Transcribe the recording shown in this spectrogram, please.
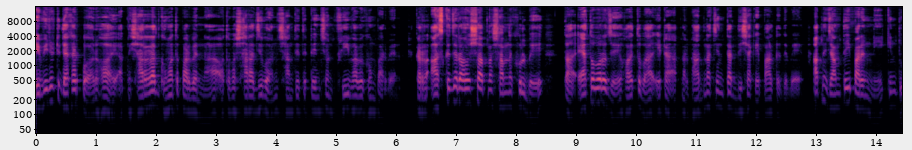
এই ভিডিওটি দেখার পর হয়, আপনি সারা রাত ঘুমাতে পারবেন না অথবা সারা জীবন শান্তিতে টেনশন ফ্রিভাবে ঘুম পারবেন। কারণ আজকে যে রহস্য আপনার সামনে খুলবে, তা এত বড় যে হয়তোবা এটা আপনার ভাবনা চিন্তার দিশাকে পাল্টে দেবে। আপনি জানতেই পারেননি, কিন্তু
